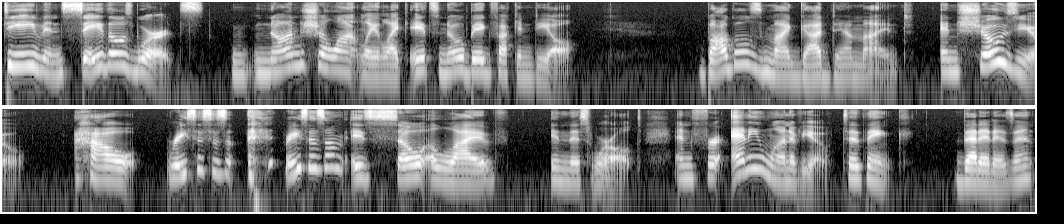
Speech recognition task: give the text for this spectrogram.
to even say those words nonchalantly, like it's no big fucking deal, boggles my goddamn mind and shows you how racism racism is so alive in this world. And for any one of you to think that it isn't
